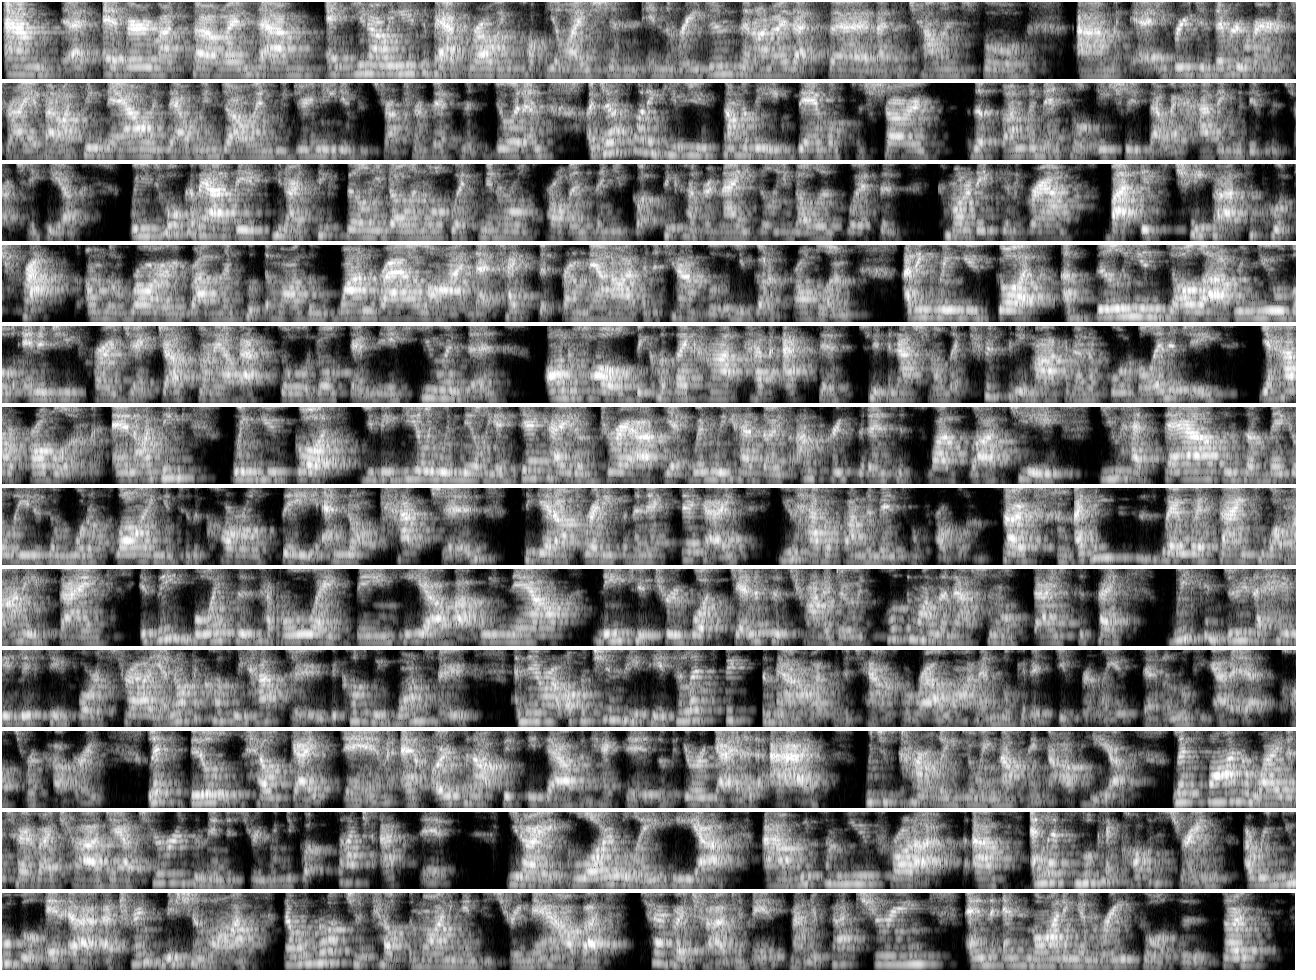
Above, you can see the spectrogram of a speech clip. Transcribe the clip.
um, uh, uh, very much so, and um, and you know it is about growing population in the regions, and I know that's a that's a challenge for um, uh, regions everywhere in Australia. But I think now is our window, and we do need infrastructure investment to do it. And I just want to give you some of the examples to show the fundamental issues that we're having with infrastructure here when you talk about this, you know, $6 billion Northwest Minerals province and you've got $680 billion worth of commodities in the ground, but it's cheaper to put trucks on the road rather than put them on the one rail line that takes it from Mount Isa to Townsville, you've got a problem. I think when you've got a billion dollar renewable energy project just on our back door, doorstep near Hughenden, on hold because they can't have access to the national electricity market and affordable energy, you have a problem. And I think when you've got, you've been dealing with nearly a decade of drought, yet when we had those unprecedented floods last year, you had thousands of megalitres of water flowing into the Coral Sea and not captured to get us ready for the next decade, you have a fundamental problem. So mm-hmm. I think this is where we're saying to what Marnie's saying is these voices have always been here, but we now need to, through what Jennifer's trying to do, is put them on the national stage to say, we can do the heavy lifting for Australia, not because we have to, because we want to. And there are opportunities here. So let's fix the Mount Isa to Townsville rail line and look at it differently instead of looking at it as cost recovery. Let's build Hell's Gates Dam and open up 50,000 hectares of irrigated ag which is currently doing nothing up here. Let's find a way to turbocharge our tourism industry when you've got such access you know, globally here um, with some new products. Um, and let's look at CopperString, a renewable, a, a, transmission line that will not just help the mining industry now, but turbocharge advanced manufacturing and, and mining and resources. So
